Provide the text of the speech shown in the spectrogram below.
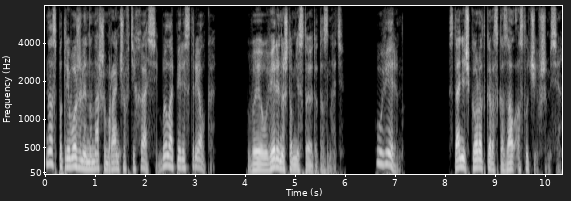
Нас потревожили на нашем ранчо в Техасе. Была перестрелка. Вы уверены, что мне стоит это знать? Уверен. Станич коротко рассказал о случившемся.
